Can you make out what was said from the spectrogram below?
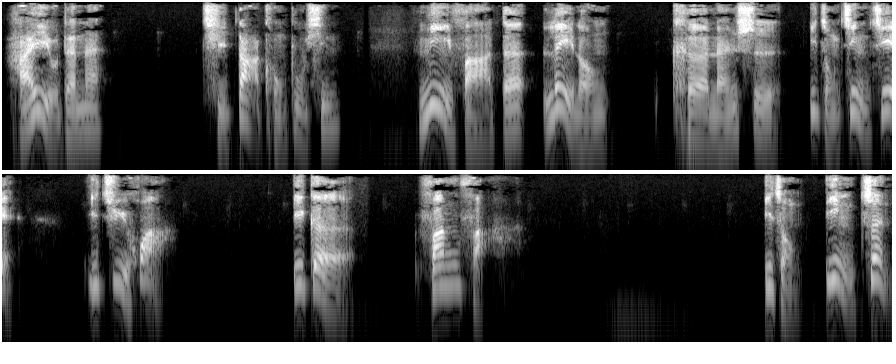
还有的呢，起大恐怖心。秘法的内容可能是一种境界、一句话、一个方法、一种印证。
